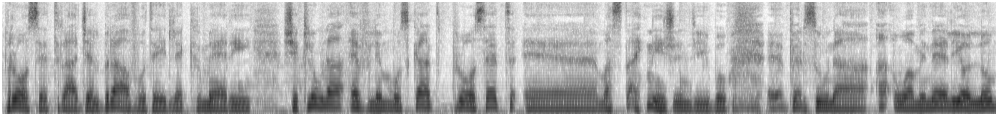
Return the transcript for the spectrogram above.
Proset raġel bravu tgħidlek Mary Scicluna, Evelyn Muscat proset ma stajniex inġibu persuna aqwa minn Elio llum.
